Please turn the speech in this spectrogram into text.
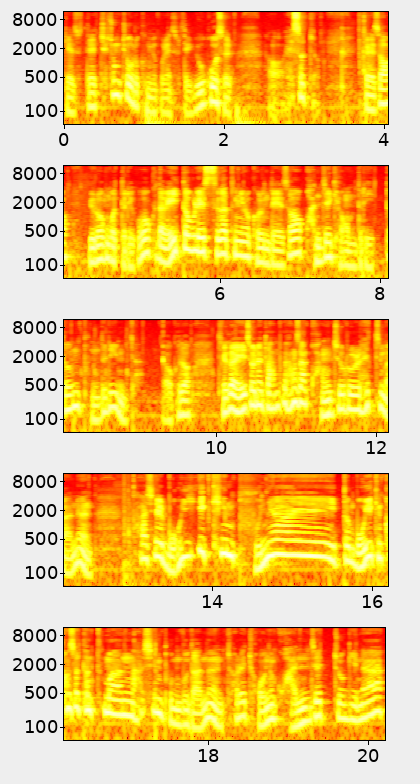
그랬을 때 최종적으로 금융권 했을 때 요것을 어, 했었죠. 그래서 이런 것들이고 그다음 AWS 같은 경우 그런 데에서 관제 경험들이 있던 분들입니다. 어, 그래서 제가 예전에도 항상 강조를 했지만은 사실 모이킹 분야에 있던 모이킹 컨설턴트만 하신 분보다는 저래 저는 관제 쪽이나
